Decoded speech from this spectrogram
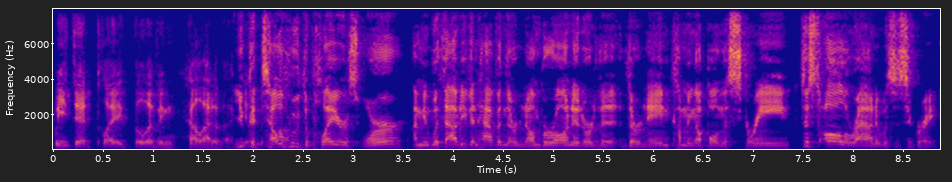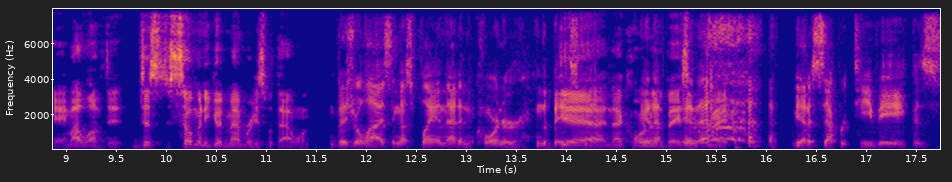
we did play the living hell out of that. You could tell well. who the players were. I mean, without even having their number on it or the their name coming up on the screen. Just all around, it was just a great game. I loved it. Just so many good memories with that one. visualizing us playing that in the corner in the basement. Yeah, in that corner You of the basement, and- uh, right? we had a separate TV because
